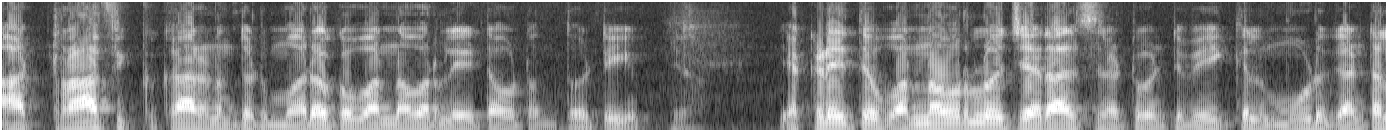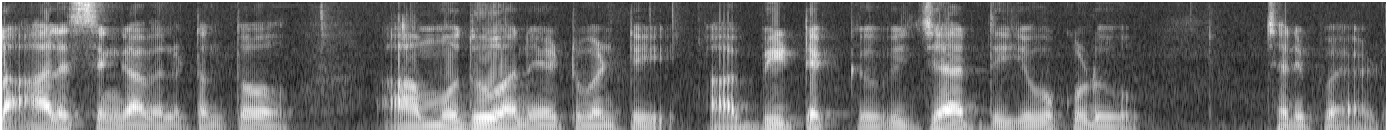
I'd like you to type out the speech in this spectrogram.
ఆ ట్రాఫిక్ కారణంతో మరొక వన్ అవర్ లేట్ అవటంతో ఎక్కడైతే వన్ అవర్లో చేరాల్సినటువంటి వెహికల్ మూడు గంటల ఆలస్యంగా వెళ్ళటంతో ఆ మధు అనేటువంటి ఆ బీటెక్ విద్యార్థి యువకుడు చనిపోయాడు.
